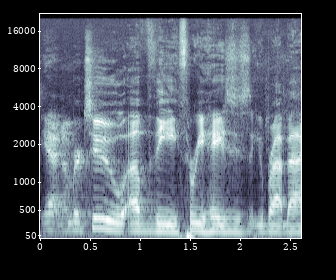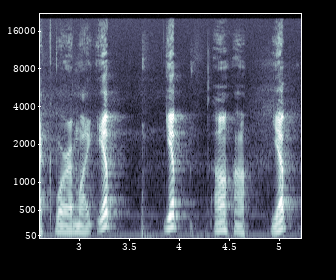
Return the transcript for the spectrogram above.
Yeah, number two of the three hazies that you brought back, where I'm like, yep, yep, uh huh, yep.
